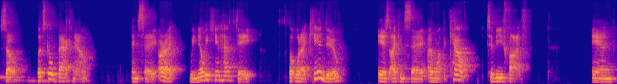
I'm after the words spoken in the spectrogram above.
So let's go back now and say, all right, we know we can't have date, but what I can do is I can say, I want the count to be five. And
